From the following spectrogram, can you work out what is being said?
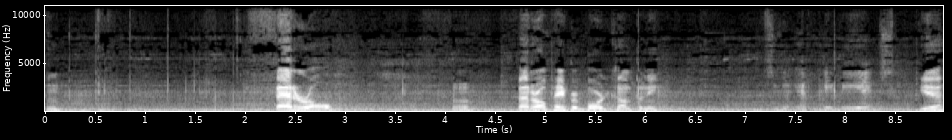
Hmm. Federal. Oh, Federal Paperboard Company. See the FPBX? Yeah.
